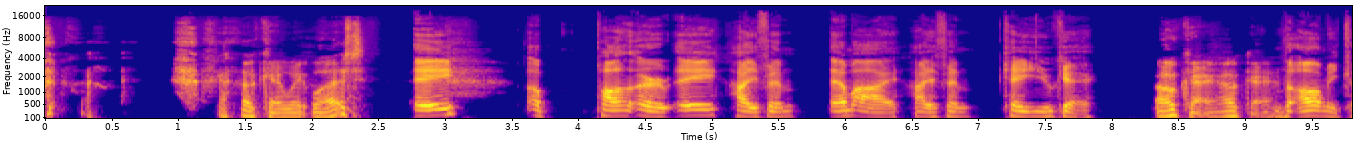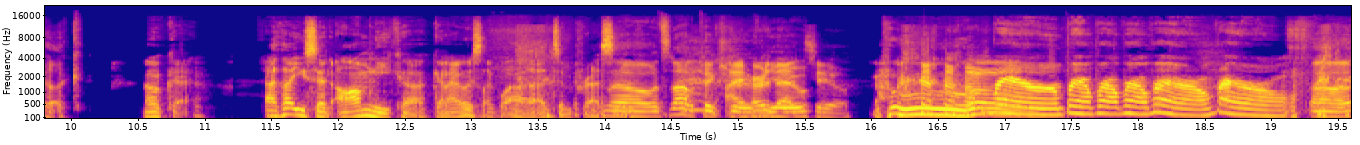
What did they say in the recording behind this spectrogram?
okay, wait, what? a a po- or a hyphen m i hyphen k u k. Okay, okay, The Ami Cuck. okay. I thought you said Omnicook, and I was like, wow, that's impressive. No, it's not a picture I of heard you. that too. Bow. Uh,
